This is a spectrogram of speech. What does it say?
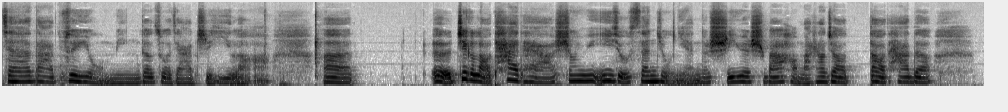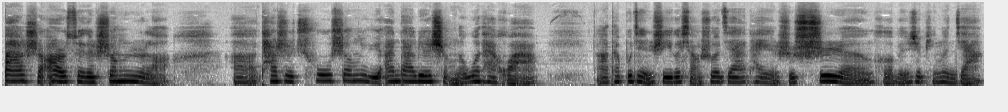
加拿大最有名的作家之一了啊。呃，呃，这个老太太啊，生于一九三九年的十一月十八号，马上就要到她的。八十二岁的生日了，啊，她是出生于安大略省的渥太华，啊，她不仅是一个小说家，她也是诗人和文学评论家，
